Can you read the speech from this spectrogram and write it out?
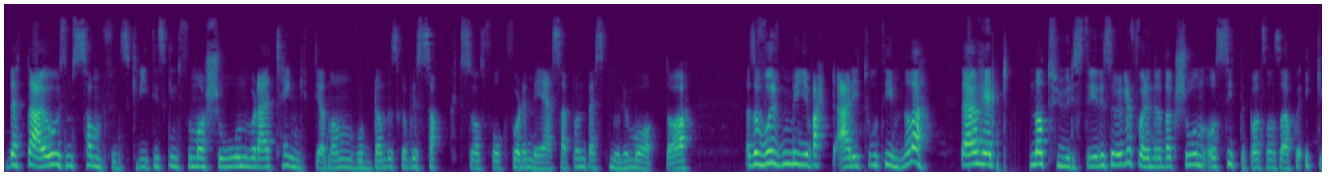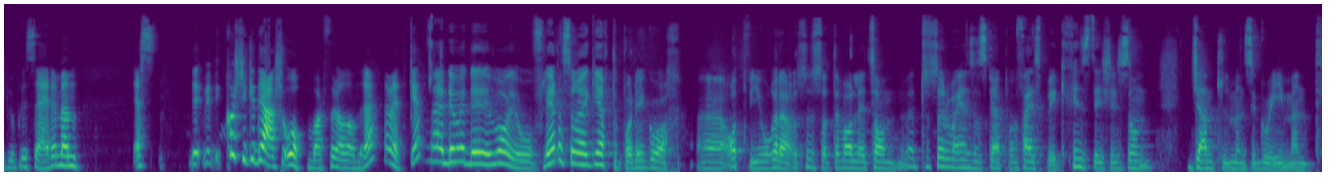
dette er jo liksom samfunnskritisk informasjon hvor det er tenkt gjennom hvordan det skal bli sagt, sånn at folk får det med seg på en best mulig måte. Altså, hvor mye verdt er de to timene, da? Det er jo helt naturstridig selvfølgelig for en redaksjon å sitte på en sånn sak og ikke publisere, men jeg, det, kanskje ikke det er så åpenbart for alle andre? Jeg vet ikke. Nei, det var, det var jo flere som reagerte på det i går, uh, at vi gjorde det. Og syntes at det var litt sånn vet du, så Det var en som skrev på Facebook Fins det ikke en sånn gentleman's agreement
